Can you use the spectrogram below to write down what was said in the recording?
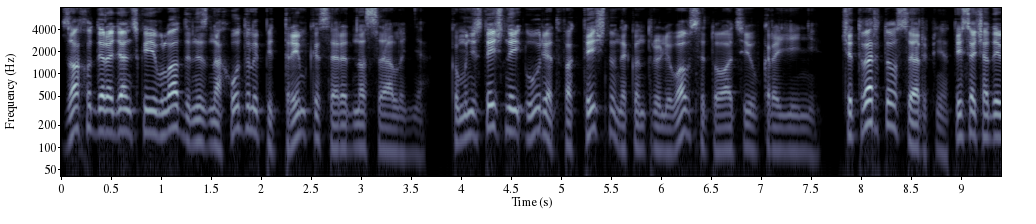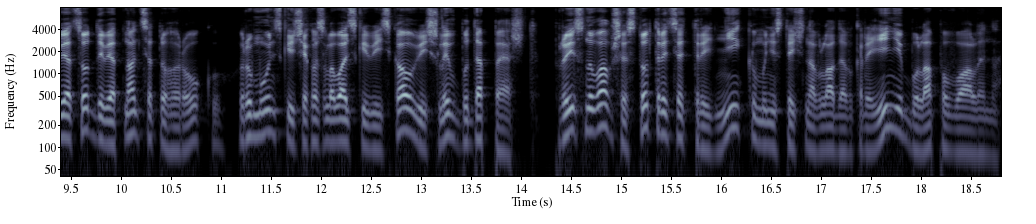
Заходи радянської влади не знаходили підтримки серед населення. Комуністичний уряд фактично не контролював ситуацію в країні. 4 серпня 1919 року румунські і чехословацькі війська увійшли в Будапешт. Проіснувавши 133 дні, комуністична влада в країні була повалена.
